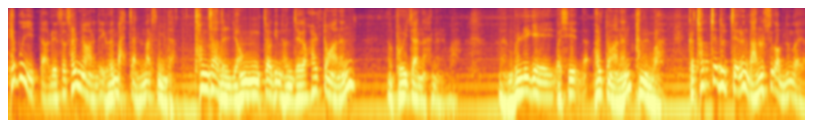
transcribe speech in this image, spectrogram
해븐이 있다. 그래서 설명하는데 이건 맞지 않는 말씀입니다. 천사들, 영적인 존재가 활동하는 보이지 않는 하늘과 물리계의 것이 활동하는 하늘과 그러니까 첫째, 둘째는 나눌 수가 없는 거예요.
